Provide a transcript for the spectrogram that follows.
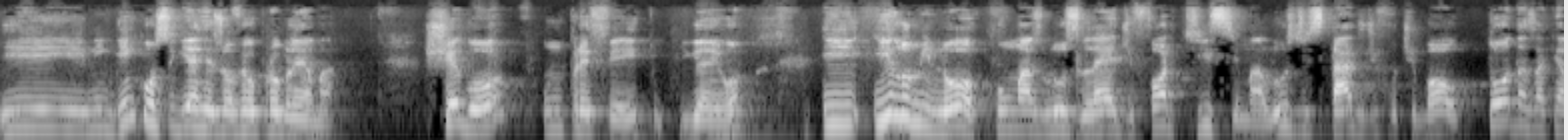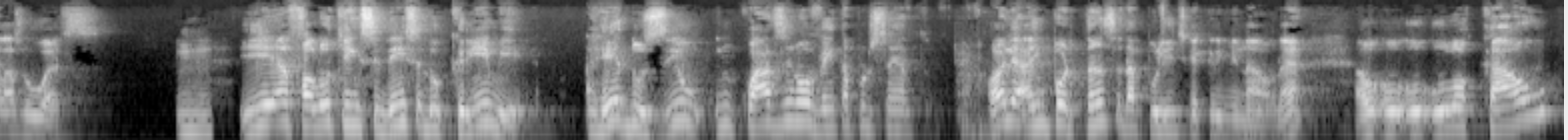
e ninguém conseguia resolver o problema. Chegou um prefeito que ganhou e iluminou com umas luz LED fortíssima, luz de estádio de futebol, todas aquelas ruas. Uhum. E ela falou que a incidência do crime reduziu em quase 90%. Olha a importância da política criminal, né? O, o, o local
